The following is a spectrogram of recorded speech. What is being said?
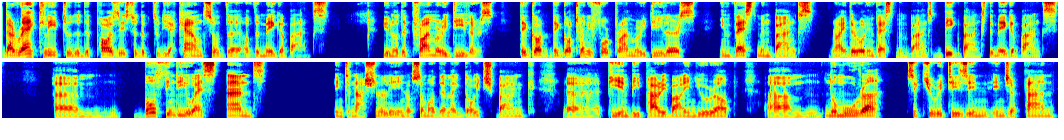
directly to the deposits to the to the accounts of the of the mega banks you know the primary dealers. They got they got 24 primary dealers investment banks right? They're all investment banks big banks the mega banks um, both in the us and internationally you know some of them like deutsche bank uh, pnb paribas in europe um, nomura securities in in japan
